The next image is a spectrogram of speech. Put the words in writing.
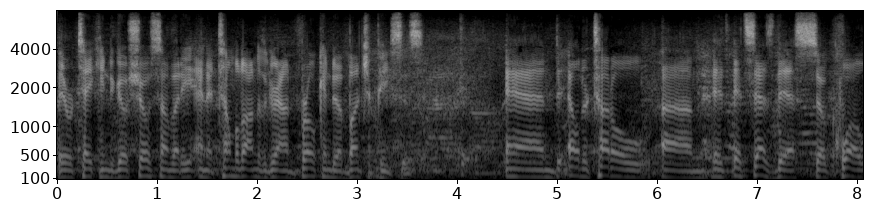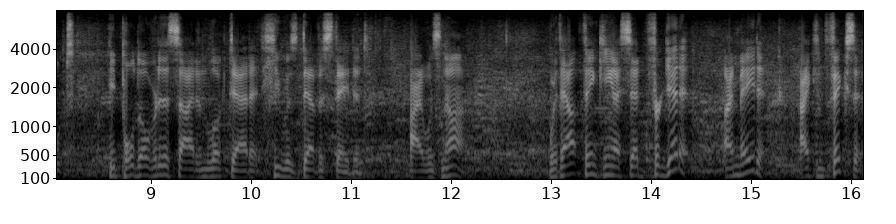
they were taking to go show somebody, and it tumbled onto the ground, broke into a bunch of pieces. And Elder Tuttle, um, it, it says this, so quote, he pulled over to the side and looked at it. He was devastated. I was not. Without thinking, I said, forget it. I made it. I can fix it.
